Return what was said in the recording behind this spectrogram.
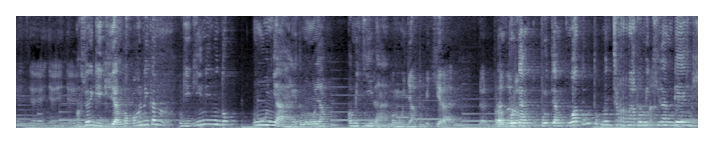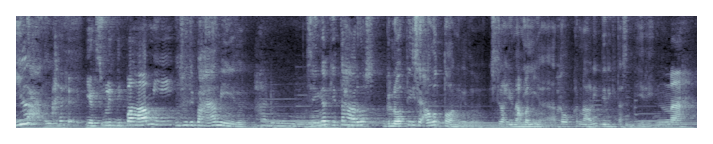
anjay anjay anjay Maksudnya gigi yang kokoh ini kan gigi ini untuk mengunyah gitu, mengunyah pemikiran. mengunyah pemikiran dan Dan perut yang perut yang kuat untuk mencerna pemikiran dia yang gila, gitu. yang sulit dipahami yang sulit dipahami gitu. aduh Sehingga kita harus genoti se auton gitu, istilah Apa tuh? Yunani atau kenali diri kita sendiri. nah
